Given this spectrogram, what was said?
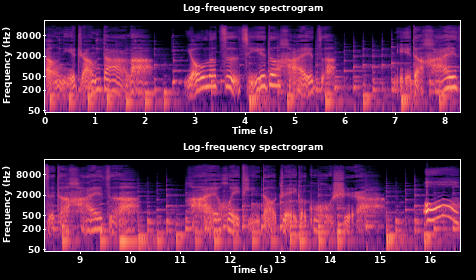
当你长大了，有了自己的孩子，你的孩子的孩子还会听到这个故事。哦，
